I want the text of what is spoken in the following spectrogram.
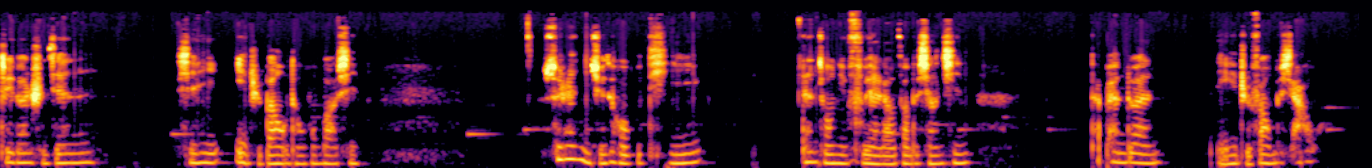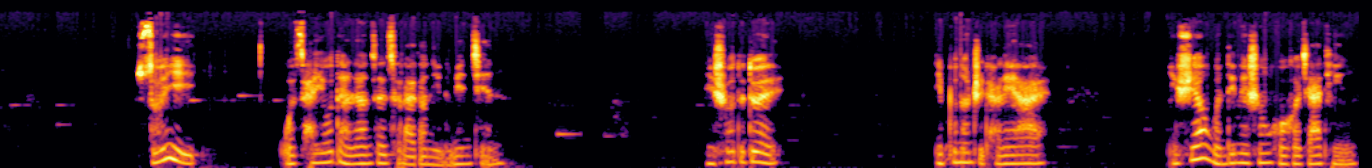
这段时间，心意一直帮我通风报信。虽然你觉得我不提，但从你敷衍潦草的相亲，他判断你一直放不下我，所以我才有胆量再次来到你的面前。你说的对，你不能只谈恋爱，你需要稳定的生活和家庭。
